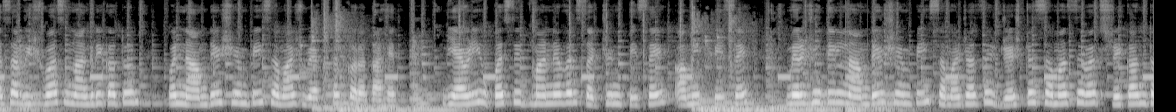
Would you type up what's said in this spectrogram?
असा विश्वास नागरिकातून व नामदेव शिंपी समाज व्यक्त करत आहेत. यावेळी उपस्थित मान्यवर सचिन पिसे अमित पिसे मिरजूतील नामदेव शिंपी समाजाचे ज्येष्ठ समाजसेवक श्रीकांत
